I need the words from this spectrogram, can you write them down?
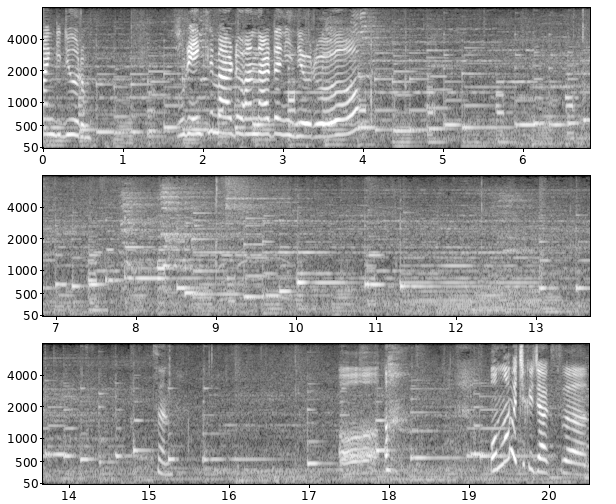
Ben gidiyorum. Bu renkli merdivenlerden iniyorum. Sen. Oo. Onunla mı çıkacaksın?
